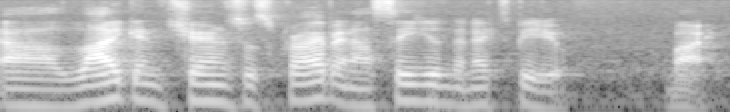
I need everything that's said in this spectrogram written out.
Uh, like and share and subscribe, and I'll see you in the next video. Bye.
